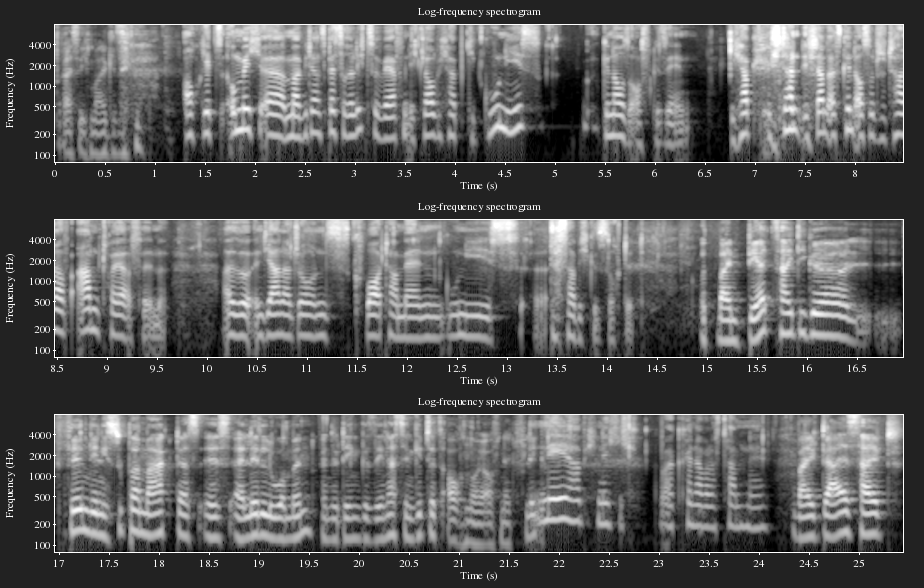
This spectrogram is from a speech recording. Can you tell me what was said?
30 Mal gesehen. auch jetzt, um mich äh, mal wieder ins bessere Licht zu werfen, ich glaube, ich habe die Goonies genauso oft gesehen. Ich, hab, ich, stand, ich stand als Kind auch so total auf Abenteuerfilme. Also Indiana Jones, Quarterman, Goonies, äh, das habe ich gesuchtet. Und mein derzeitiger Film, den ich super mag, das ist A Little Woman. Wenn du den gesehen hast, den gibt es jetzt auch neu auf Netflix. Nee, habe ich nicht. Ich war keiner aber das Thumbnail. Weil da ist halt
